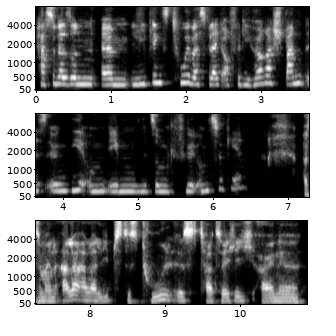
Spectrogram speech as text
Hast du da so ein ähm, Lieblingstool, was vielleicht auch für die Hörer spannend ist irgendwie, um eben mit so einem Gefühl umzugehen? Also mein aller, allerliebstes Tool ist tatsächlich eine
